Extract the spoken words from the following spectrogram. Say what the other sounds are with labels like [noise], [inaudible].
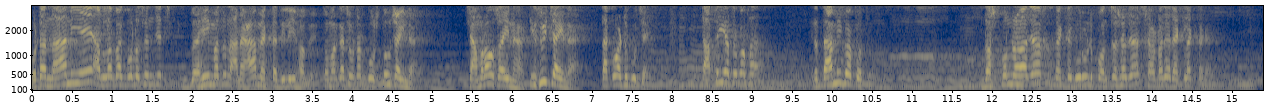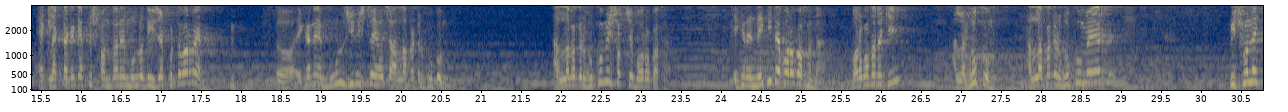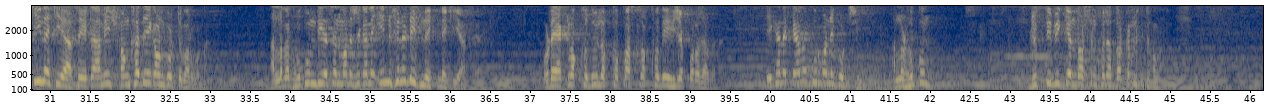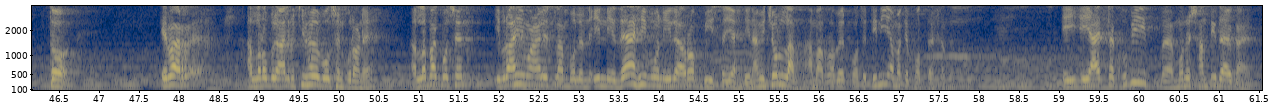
ওটা না নিয়ে আল্লাহবাক বলেছেন যে বাহিমাতুল আনাম একটা দিলেই হবে। তোমার কাছে ওটার গোস্তও চাই না, চামড়াও চাই না, কিছুই চাই না তাকুয়াটুকু চাই। তাতেই এত কথা? এটা দামই বা কত? দশ পনেরো হাজার একটা গরু পঞ্চাশ হাজার, ষাট হাজার, এক লাখ টাকা। এক লাখ টাকাকে আপনি সন্তানের মূল্য দিয়ে হিসাব করতে পারবেন? [laughs] তো এখানে মূল জিনিসটাই হচ্ছে আল্লাহ পাকের হুকুম। আল্লাহ পাকের হুকুমই সবচেয়ে বড় কথা। এখানে নেকিটা বড় কথা না। বড় কথাটা কি? আল্লাহর হুকুম। আল্লাহ পাকের হুকুমের পিছনে কি না কি আছে, এটা আমি সংখ্যা দিয়ে কাউন্ট করতে পারব না। আল্লাহবাক হুকুম দিয়েছেন মানে সেখানে ইনফিনিটিভ নেকি আছে। ওটা এক লক্ষ, দুই লক্ষ, পাঁচ লক্ষ দিয়ে হিসাব করা যাবে না। এখানে কেন কুরবানি করছি? আল্লাহর হুকুম। যুক্তি বিজ্ঞান দর্শন খোঁজার দরকার নেই তো তো এবার আল্লাহ রবুল আলম কীভাবে বলছেন কোরআনে? আল্লাহবাক বলছেন, ইব্রাহিম আল ইসলাম বলেন ইন্নি দাহিবুন ইলা রব্বি সাইয়াহদিন। আমি চললাম আমার রবের পথে তিনি আমাকে পথ দেখাবেন। এই এই আয়াতটা খুবই মনে শান্তিদায়ক আয়াত।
